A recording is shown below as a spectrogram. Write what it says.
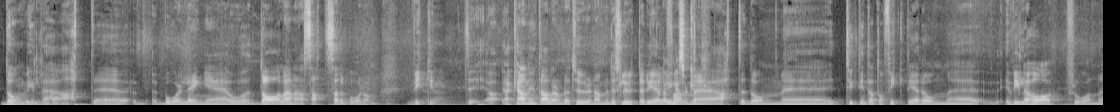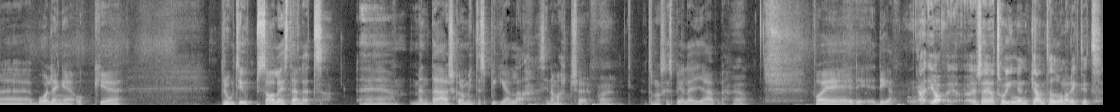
de ville att eh, Borlänge och Dalarna satsade på dem. Vilket ja, jag kan inte alla de där turerna, men det slutade i alla fall med att de eh, tyckte inte att de fick det de eh, ville ha från eh, Borlänge och eh, drog till Uppsala istället. Eh, men där ska de inte spela sina matcher. Nej. Utan de ska spela i Gävle. Ja. Vad är det? det? Jag, jag, jag, tror ingen kan turerna riktigt.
